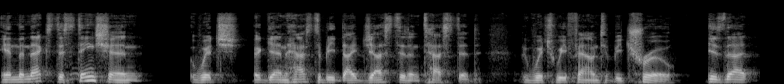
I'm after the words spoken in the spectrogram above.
And the next distinction which again has to be digested and tested, which we found to be true, is that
